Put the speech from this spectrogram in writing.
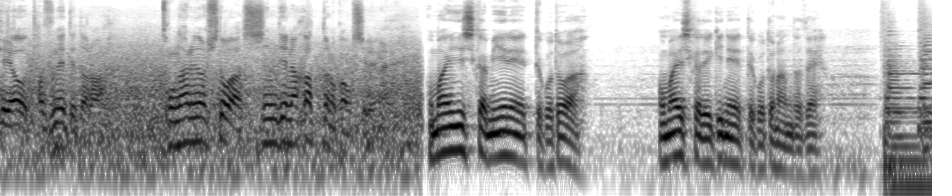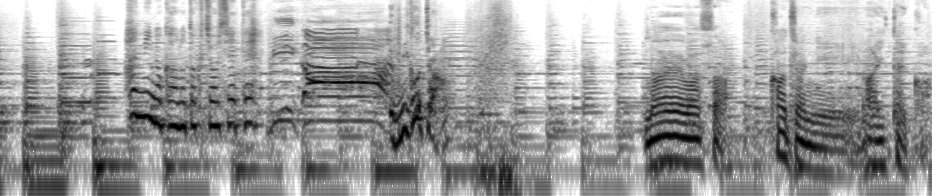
部屋を訪ねてたら隣の人は死んでなかったのかもしれない。お前にしか見えねえってことはお前しかできねえってことなんだぜ。犯人の顔の特徴教えて。えミコちゃん？前はさ母ちゃんに会いたいか？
